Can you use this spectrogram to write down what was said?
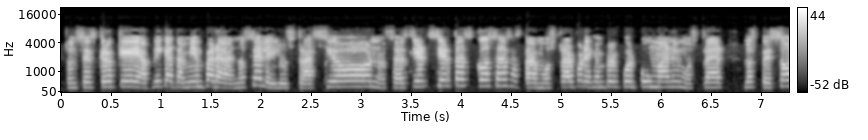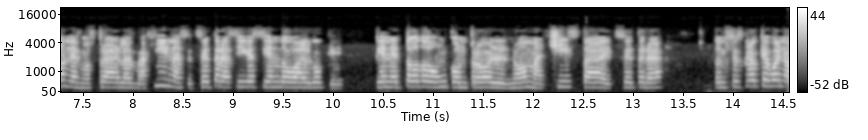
Entonces creo que aplica también para, no sé, la ilustración, o sea, cier ciertas cosas, hasta mostrar, por ejemplo, el cuerpo humano y mostrar los pezones, mostrar las vaginas, etcétera, sigue siendo algo que tiene todo un control, ¿no? Machista, etcétera. Entonces creo que, bueno,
